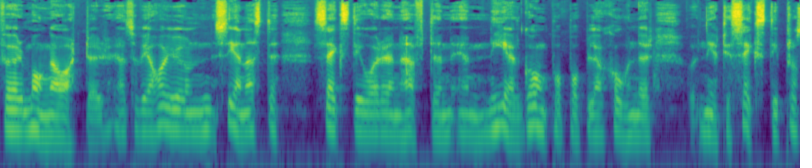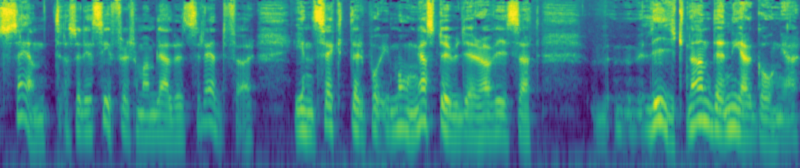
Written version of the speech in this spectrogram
för många arter. Alltså vi har ju de senaste 60 åren haft en, en nedgång på populationer ner till 60 procent. Alltså det är siffror som man blir alldeles rädd för. Insekter på, i många studier har visat liknande nedgångar.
